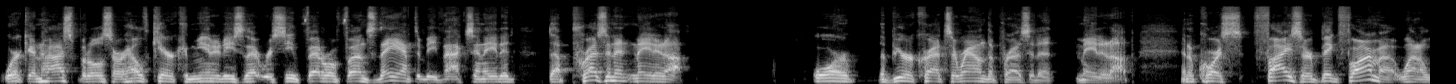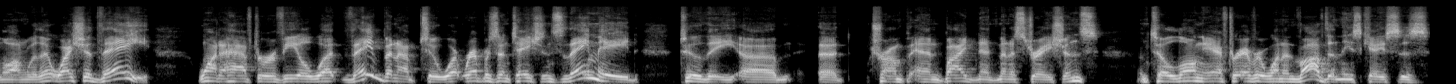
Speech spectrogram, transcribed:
work in hospitals or healthcare communities that receive federal funds, they have to be vaccinated. The president made it up. Or the bureaucrats around the president made it up. And of course, Pfizer, Big Pharma went along with it. Why should they want to have to reveal what they've been up to, what representations they made to the um, uh, Trump and Biden administrations until long after everyone involved in these cases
